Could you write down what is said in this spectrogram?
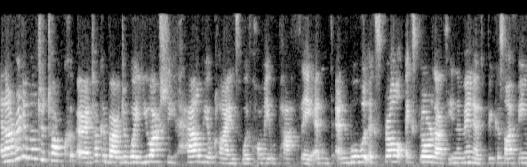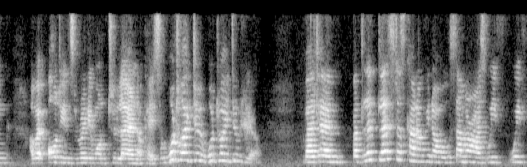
and I really want to talk uh, talk about the way you actually help your clients with homeopathy, and and we will explore explore that in a minute because I think our audience really want to learn. Okay, so what do I do? What do I do here? But um, but let let's just kind of you know summarize. We've we've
